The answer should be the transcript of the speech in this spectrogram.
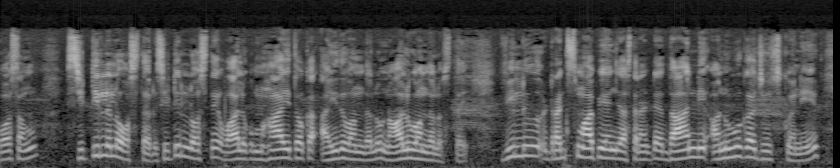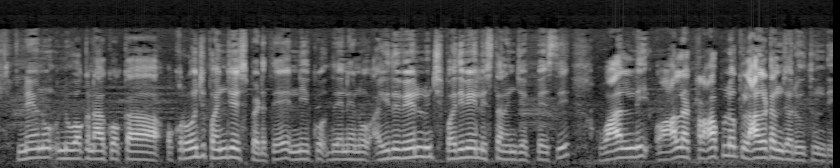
కోసం సిటీలలో వస్తారు. సిటీల్లో వస్తే వాళ్ళకు మహా అయితే ఒక ఐదు వందలు నాలుగు వందలు వస్తాయి. వీళ్ళు డ్రగ్స్ మాఫీ ఏం చేస్తారంటే దాన్ని అనువుగా చూసుకొని నేను నువ్వు ఒక నాకు ఒక ఒక రోజు పని చేసి పెడితే నీకు దే- నేను ఐదు వేలు నుంచి పదివేలు ఇస్తానని చెప్పేసి వాళ్ళని వాళ్ళ ట్రాప్లోకి లాగటం జరుగుతుంది.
